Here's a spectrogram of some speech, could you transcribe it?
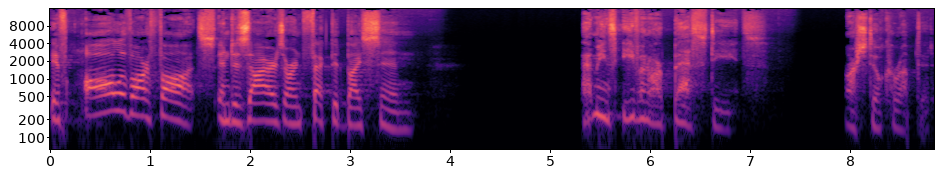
If all of our thoughts and desires are infected by sin, that means even our best deeds are still corrupted.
